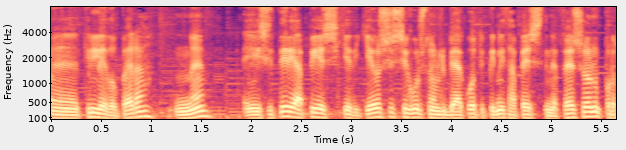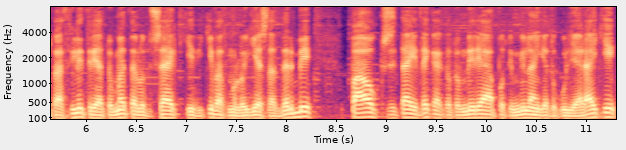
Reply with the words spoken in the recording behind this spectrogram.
ε, τι λέει εδώ πέρα, ναι. Η εισιτήρια πίεσης και δικαίωσης σίγουρο στον Ολυμπιακό ότι η ποινή θα πέσει στην Εφέσον. Πρωταθλήτρια το μέταλλο της ΑΕΚ και ειδική βαθμολογία στα ντέρμπι. ΠΑΟΚ ζητάει 10 εκατομμύρια από τη Μίλαν για τον Κουλιαράκη.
